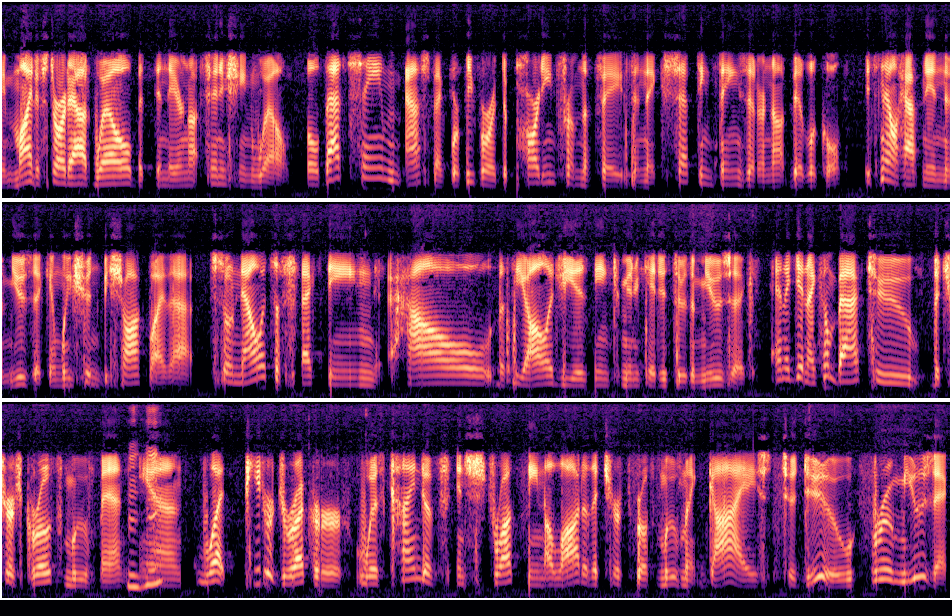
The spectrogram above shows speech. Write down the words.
They might have started out well, but then they are not finishing well. Well, that same aspect where people are departing from the faith and accepting things that are not biblical, it's now happening in the music, and we shouldn't be shocked by that. So now it's affecting how the theology is being communicated through the music. And again, I come back to the church growth movement Mhm. and what Peter Drucker was kind of instructing a lot of the church growth movement guys to do through music.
